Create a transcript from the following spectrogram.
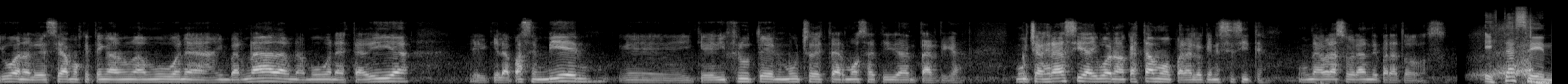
bueno, le deseamos que tengan una muy buena invernada, una muy buena estadía, que la pasen bien y que disfruten mucho de esta hermosa actividad antártica. Muchas gracias y bueno, acá estamos para lo que necesiten. Un abrazo grande para todos. Estás en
